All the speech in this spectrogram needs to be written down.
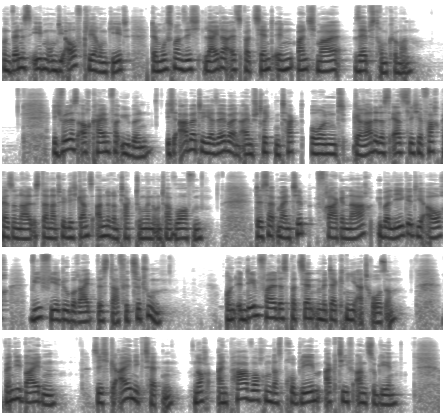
Und wenn es eben um die Aufklärung geht, dann muss man sich leider als Patientin manchmal selbst drum kümmern. Ich will es auch keinem verübeln. Ich arbeite ja selber in einem strikten Takt und gerade das ärztliche Fachpersonal ist da natürlich ganz anderen Taktungen unterworfen. Deshalb mein Tipp, frage nach, überlege dir auch, wie viel du bereit bist dafür zu tun. Und in dem Fall des Patienten mit der Kniearthrose. Wenn die beiden sich geeinigt hätten, noch ein paar Wochen das Problem aktiv anzugehen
